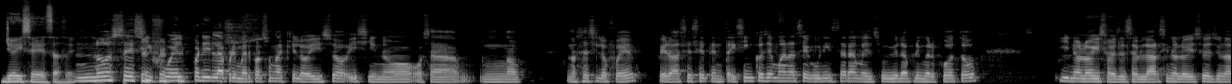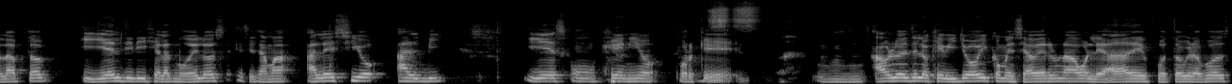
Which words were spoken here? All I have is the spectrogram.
Yo hice esas, ¿eh? No sé si fue el, la primera persona que lo hizo y si no, o sea, no, no sé si lo fue, pero hace 75 semanas, según Instagram, él subió la primera foto y no lo hizo desde el celular, sino lo hizo desde una laptop y él dirige a las modelos, se llama Alessio Albi y es un genio porque mm, hablo desde lo que vi yo y comencé a ver una oleada de fotógrafos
